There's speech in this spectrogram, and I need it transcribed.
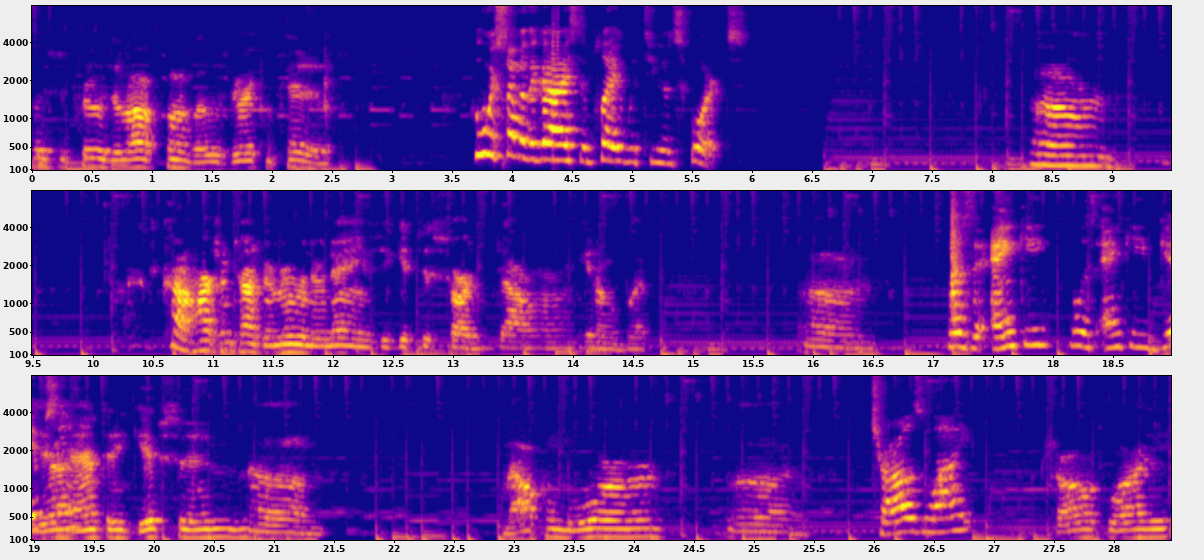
It was, it was a lot of fun, but it was very competitive. Who were some of the guys that played with you in sports? Um, it's kind of hard sometimes to remember their names. You get this far down, you know, but um, Was it Anki? Who was Anki Gibson? yeah, Anthony Gibson, um, Malcolm Moore, uh, Charles White? Charles White.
